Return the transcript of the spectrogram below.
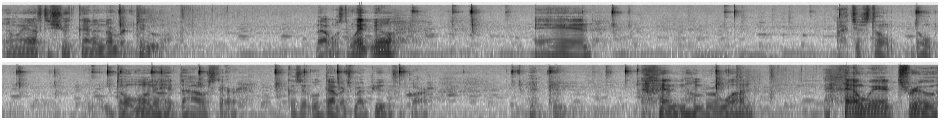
And we have to shoot cannon number two. That was the windmill. And I just don't don't don't want to hit the house there because it will damage my beautiful car. and number one. and we're through.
